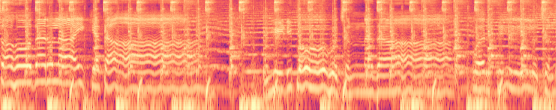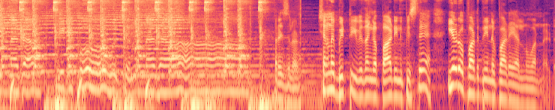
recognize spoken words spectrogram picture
సహోదరుల ఐక్యత విడిపోవుచున్నదా? వర్ధిల్లుచున్నదా? విడిపోవుచున్నదా? ప్రజలాడు చిన్న బిట్టు ఈ విధంగా పాడి వినిపిస్తే ఏడో పాట దీన్ని పాడేయాలి నువ్వు అన్నాడు.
